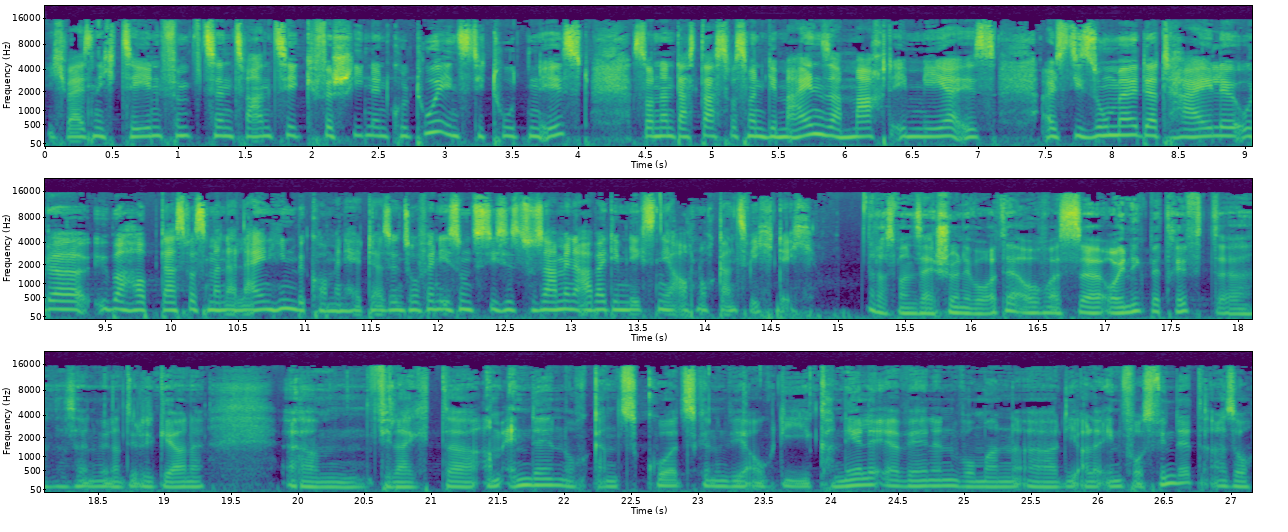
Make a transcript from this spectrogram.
ich weiß nicht, 10, 15, 20 verschiedenen Kulturinstituten ist, sondern dass das, was man gemeinsam macht, eben mehr ist als die Summe der Teile oder überhaupt das, was man allein hinbekommen hätte. Also insofern ist uns diese Zusammenarbeit im nächsten Jahr auch noch ganz wichtig. Das waren sehr schöne Worte, auch was äh, Eunig betrifft. Äh, das hören wir natürlich gerne. Ähm, vielleicht äh, am Ende noch ganz kurz können wir auch die Kanäle erwähnen, wo man äh, die alle Infos findet. Also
